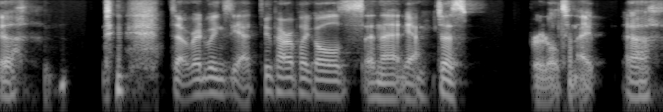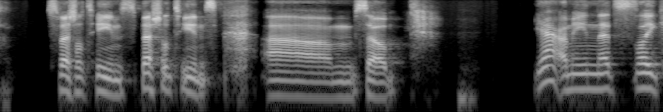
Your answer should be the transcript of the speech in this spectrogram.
Ugh. so Red Wings, yeah, two power play goals, and then yeah, just brutal tonight. Ugh special teams, special teams. Um, so yeah, I mean that's like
